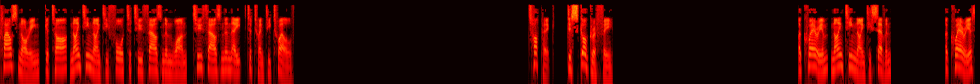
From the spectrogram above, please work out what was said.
Klaus Norreen, guitar 1994 to 2001, 2008 to 2012. Topic: Discography. Aquarium 1997, Aquarius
